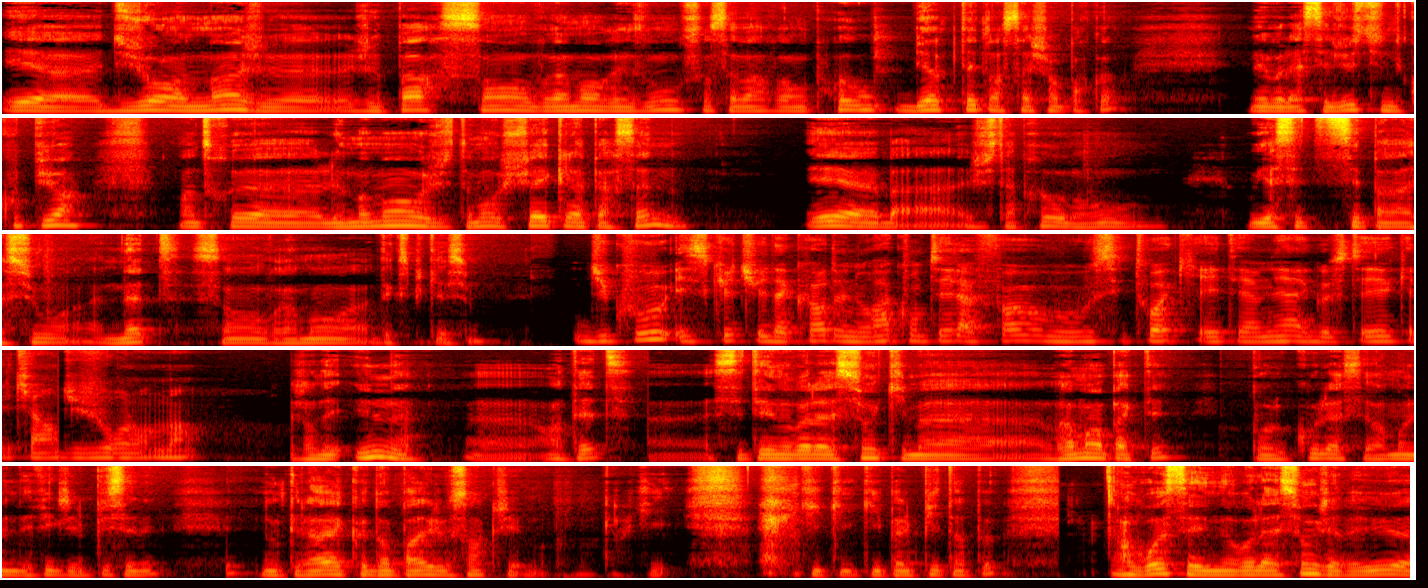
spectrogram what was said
Et euh, du jour au lendemain, je, pars sans vraiment raison, sans savoir vraiment pourquoi, ou bien peut-être en sachant pourquoi. Mais voilà, c'est juste une coupure entre le moment où justement je suis avec la personne et euh, bah, juste après, au moment où, il y a cette séparation euh, nette, sans vraiment euh, d'explication. Du coup, est-ce que tu es d'accord de nous raconter la fois où c'est toi qui as été amené à ghoster quelqu'un du jour au lendemain? J'en ai une en tête. C'était une relation qui m'a vraiment impacté. Pour le coup, là, c'est vraiment une des filles que j'ai le plus aimé. Donc là, que d'en parler, je sens que j'ai mon cœur qui, qui, qui, qui, palpite un peu. En gros, c'est une relation que j'avais eue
